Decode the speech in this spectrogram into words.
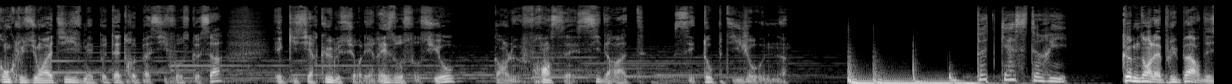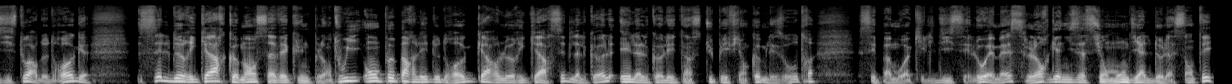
conclusion hâtive mais peut-être pas si fausse que ça, et qui circule sur les réseaux sociaux, quand le français s'hydrate, c'est au petit jaune. Podcast Story. Comme dans la plupart des histoires de drogue, celle de Ricard commence avec une plante. Oui, on peut parler de drogue car le Ricard c'est de l'alcool et l'alcool est un stupéfiant comme les autres. C'est pas moi qui le dis, c'est l'OMS, l'Organisation mondiale de la santé,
